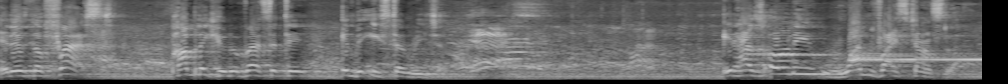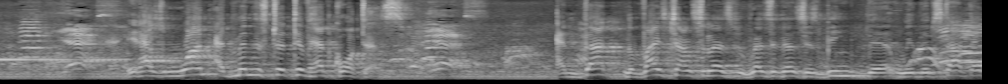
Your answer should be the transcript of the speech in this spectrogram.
It is the first public university in the Eastern region. Yes. It has only one vice chancellor. Yes. It has one administrative headquarters. Yes. And that, the vice chancellor's residence is being there, they've started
